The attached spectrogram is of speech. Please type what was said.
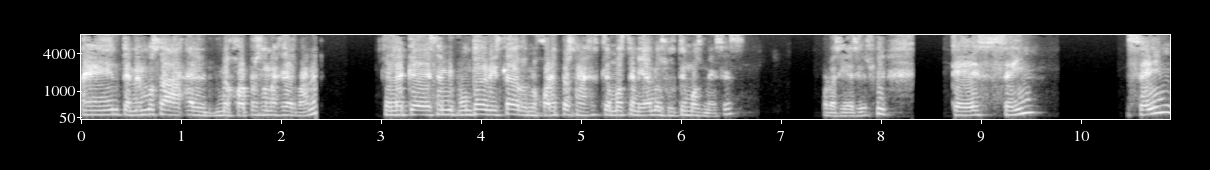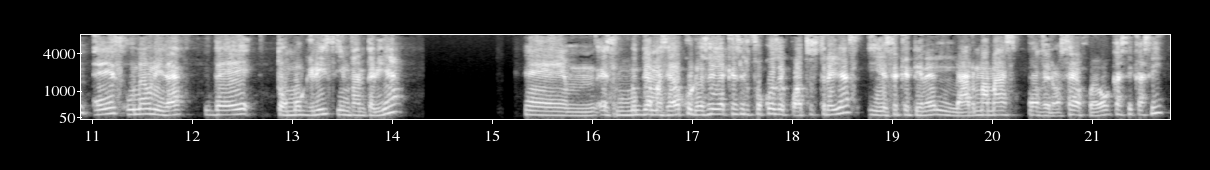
Eh, tenemos al mejor personaje del banner, es la que es, a mi punto de vista, de los mejores personajes que hemos tenido en los últimos meses, por así decir, que es Zane. Zane es una unidad de tomo gris infantería. Eh, es demasiado curioso ya que es el foco de cuatro estrellas y es el que tiene el arma más poderosa del juego, casi casi.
